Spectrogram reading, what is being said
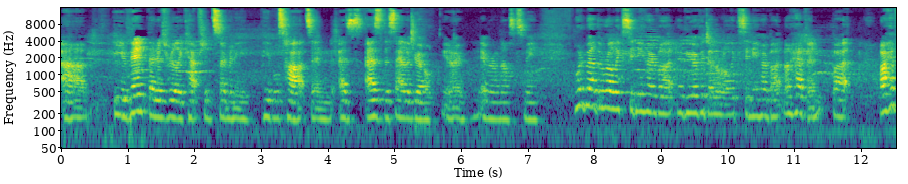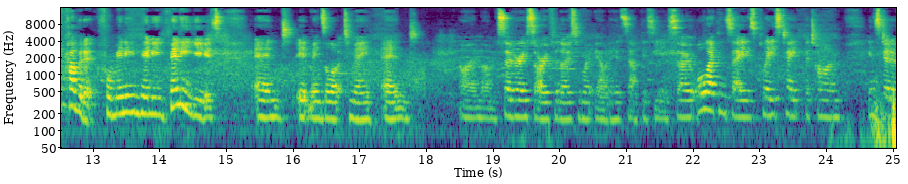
uh, the event that has really captured so many people's hearts. And as as the sailor girl, you know, everyone asks me, "What about the Rolex Sydney Hobart? Have you ever done a Rolex Sydney Hobart?" And I haven't, but I have covered it for many, many, many years, and it means a lot to me. And I'm um, so very sorry for those who won't be able to head south this year. So all I can say is please take the time instead of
